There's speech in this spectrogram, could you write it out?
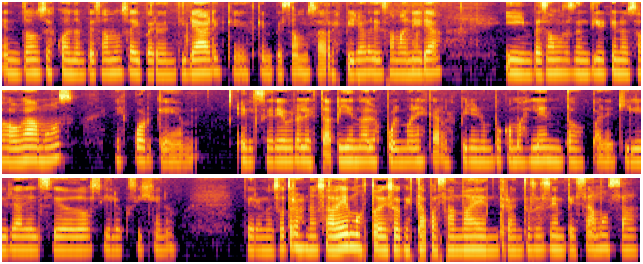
Entonces cuando empezamos a hiperventilar, que es que empezamos a respirar de esa manera y empezamos a sentir que nos ahogamos, es porque el cerebro le está pidiendo a los pulmones que respiren un poco más lento para equilibrar el CO2 y el oxígeno. Pero nosotros no sabemos todo eso que está pasando adentro, entonces empezamos a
